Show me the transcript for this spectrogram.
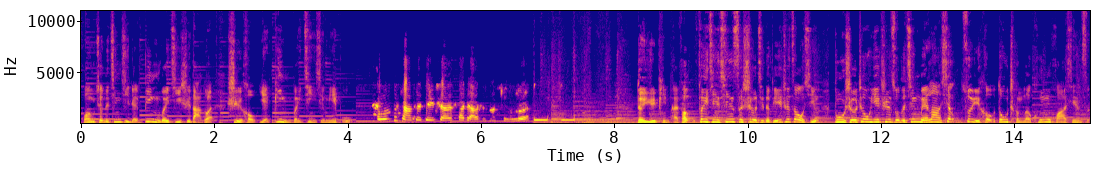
黄轩的经纪人并未及时打断，事后也并未进行弥补。我们不想对这事儿发表什么评论。对于品牌方费尽心思设计的别致造型，不舍昼夜制作的精美蜡像，最后都成了空花心思。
